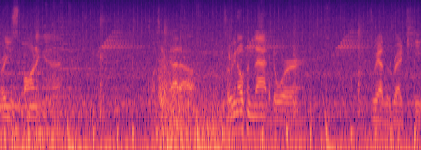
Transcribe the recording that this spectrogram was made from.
Where are you spawning at? I'll take that out. So we can open that door. We have the red key.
